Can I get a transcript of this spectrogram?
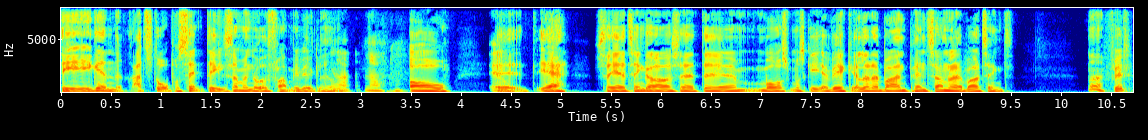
det er ikke en ret stor procentdel, som er nået frem i virkeligheden. Nej. Nå. Og øh, ja, så jeg tænker også, at øh, vores måske er væk, eller der er bare en pantsamler, der bare har tænkt, Nå, fedt.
